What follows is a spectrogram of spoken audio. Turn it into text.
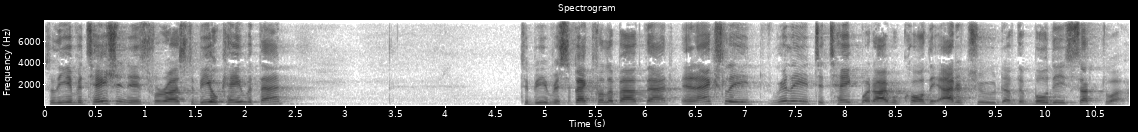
so the invitation is for us to be okay with that, to be respectful about that, and actually, really, to take what I would call the attitude of the bodhisattva.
